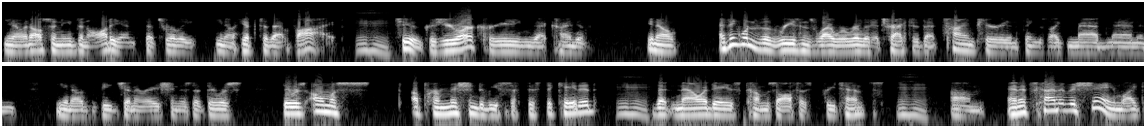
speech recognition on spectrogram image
you know it also needs an audience that's really you know hip to that vibe hmm too, because you are creating that kind of you know. I think one of the reasons why we're really attracted to that time period and things like Mad Men and you know the Beat Generation is that there was there was almost a permission to be sophisticated hmm that nowadays comes off as pretense. Hmm um, and it's kind of a shame like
